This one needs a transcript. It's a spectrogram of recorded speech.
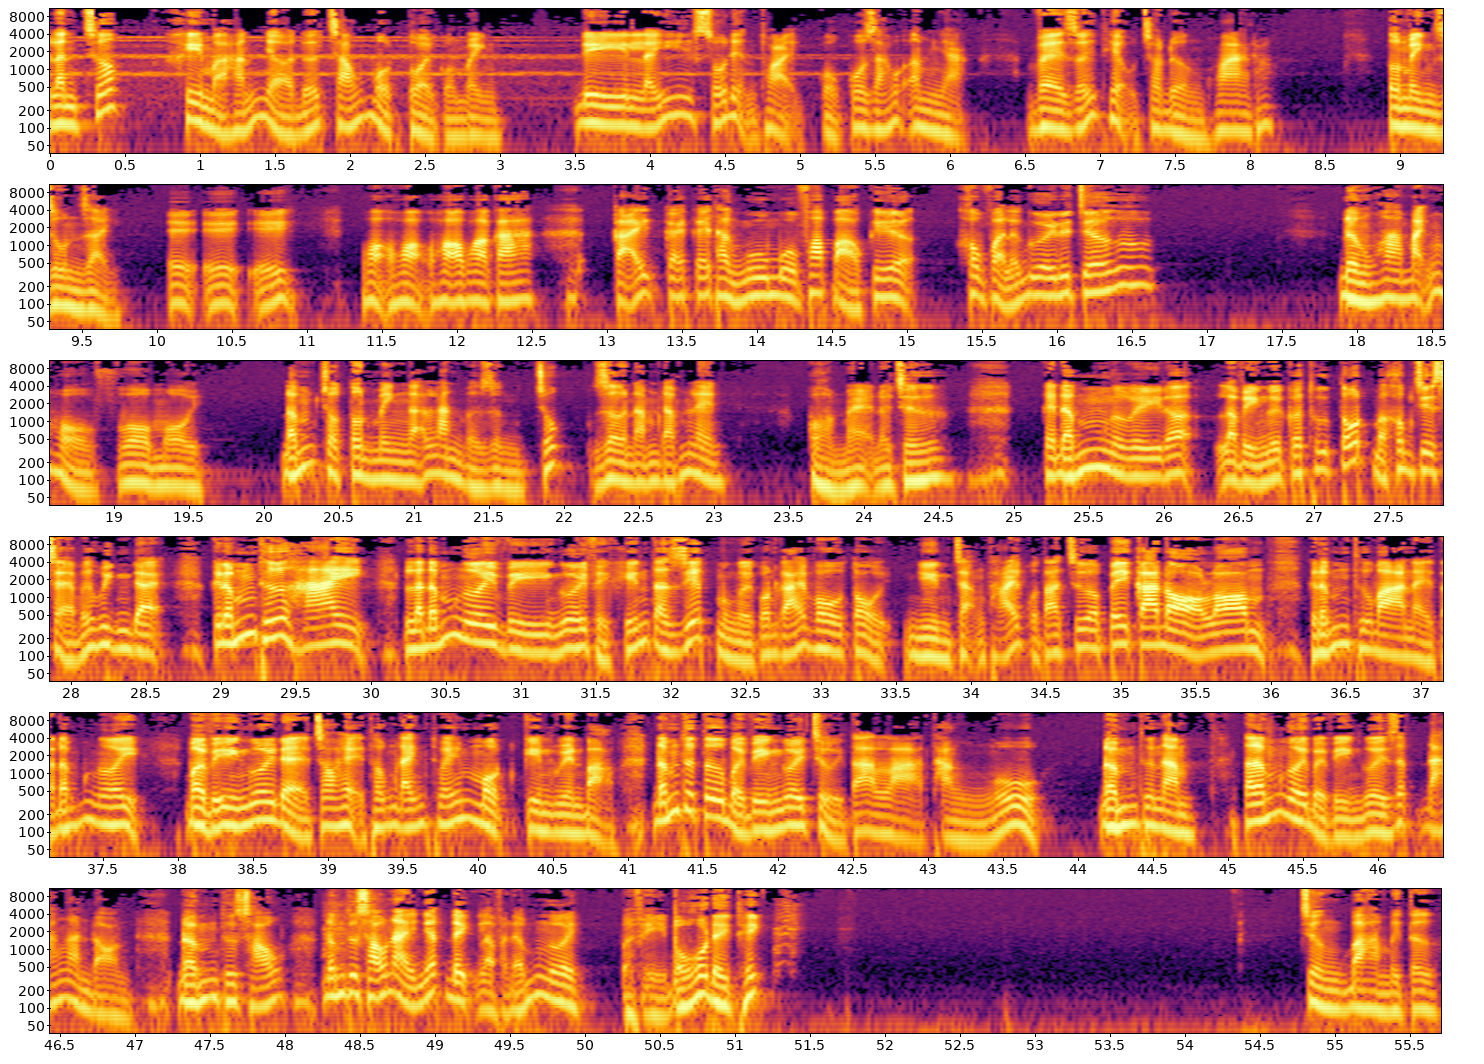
Lần trước khi mà hắn nhờ đứa cháu một tuổi của mình đi lấy số điện thoại của cô giáo âm nhạc về giới thiệu cho đường hoa đó. Tôn Minh run rẩy. Ê, ê, ê, họ họ hoa, hoa ca, cái, cái, cái thằng ngu mua pháp bảo kia không phải là người nữa chứ. Đường hoa mãnh hổ vồ mồi, đấm cho Tôn Minh ngã lăn vào rừng trúc, giờ nắm đấm lên. Còn mẹ nữa chứ, cái đấm người đó là vì người có thứ tốt mà không chia sẻ với huynh đệ. Cái đấm thứ hai là đấm ngươi vì ngươi phải khiến ta giết một người con gái vô tội. Nhìn trạng thái của ta chưa PK đỏ lòm. Cái đấm thứ ba này ta đấm ngươi. Bởi vì ngươi để cho hệ thống đánh thuế một kim nguyên bảo. Đấm thứ tư bởi vì ngươi chửi ta là thằng ngu. Đấm thứ năm, ta đấm ngươi bởi vì ngươi rất đáng ăn đòn. Đấm thứ sáu, đấm thứ sáu này nhất định là phải đấm ngươi. Bởi vì bố đây thích. chương 34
